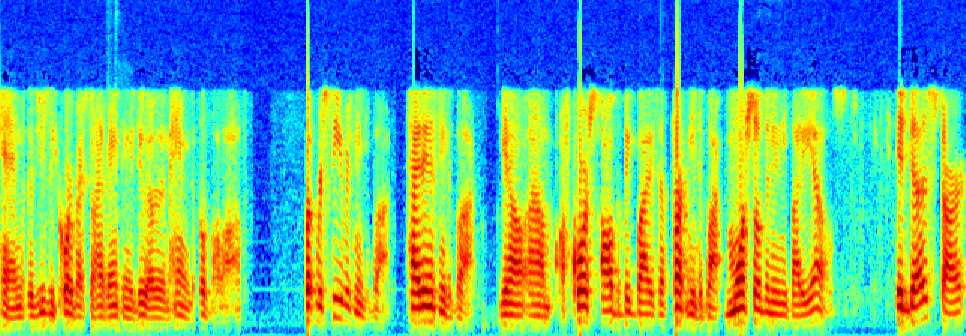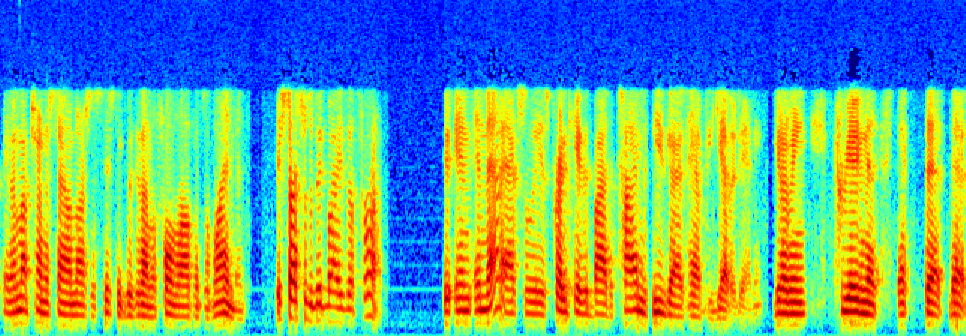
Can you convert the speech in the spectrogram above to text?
10 because usually quarterbacks don't have anything to do other than handing the football off. But receivers need to block. Tight ends need to block. You know, um, of course, all the big bodies up front need to block more so than anybody else. It does start, and I'm not trying to sound narcissistic because I'm a former offensive lineman. It starts with the big bodies up front. And, and that actually is predicated by the time that these guys have together, Danny. You know what I mean? Creating that, that, that, that,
